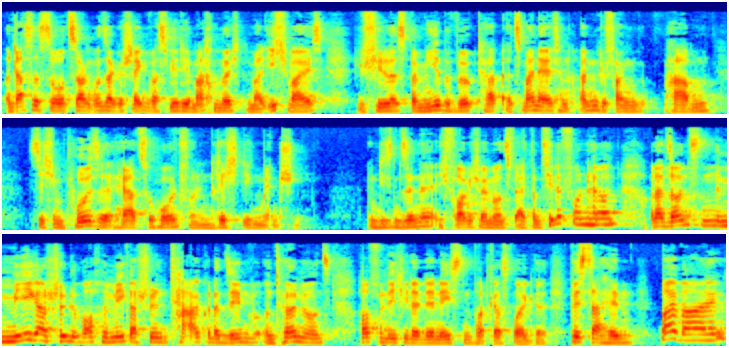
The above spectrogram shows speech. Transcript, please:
Und das ist sozusagen unser Geschenk, was wir dir machen möchten, weil ich weiß, wie viel es bei mir bewirkt hat, als meine Eltern angefangen haben, sich Impulse herzuholen von den richtigen Menschen. In diesem Sinne, ich freue mich, wenn wir uns vielleicht am Telefon hören. Und ansonsten eine mega schöne Woche, mega schönen Tag und dann sehen wir und hören wir uns hoffentlich wieder in der nächsten Podcast-Folge. Bis dahin, bye bye!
